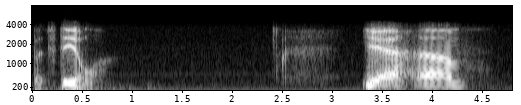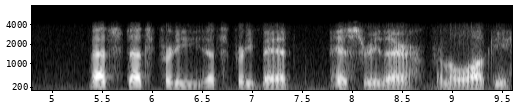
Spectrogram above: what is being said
but still. Yeah, um, that's that's pretty that's pretty bad history there for Milwaukee,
